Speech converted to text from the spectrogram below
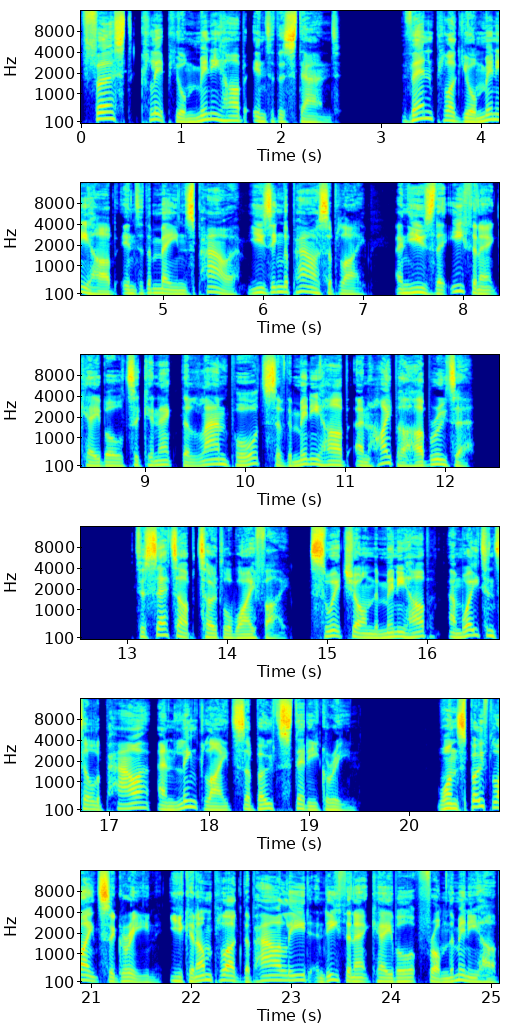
First, clip your MiniHub into the stand. Then plug your MiniHub into the mains power using the power supply and use the Ethernet cable to connect the LAN ports of the MiniHub and HyperHub router. To set up total Wi-Fi, switch on the MiniHub and wait until the power and link lights are both steady green. Once both lights are green, you can unplug the power lead and Ethernet cable from the MiniHub.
